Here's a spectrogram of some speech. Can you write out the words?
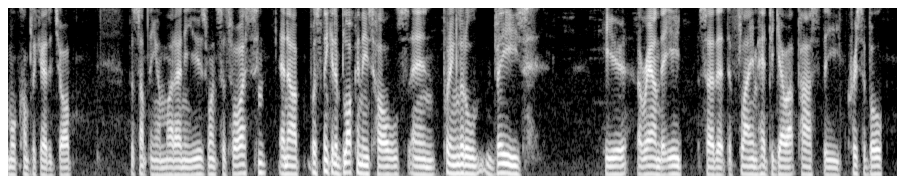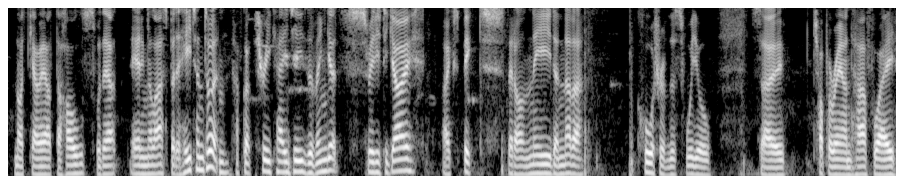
more complicated job for something I might only use once or twice. And I was thinking of blocking these holes and putting little V's here around the edge so that the flame had to go up past the crucible, not go out the holes without adding the last bit of heat into it. I've got three kgs of ingots ready to go. I expect that I'll need another quarter of this wheel. So chop around halfway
